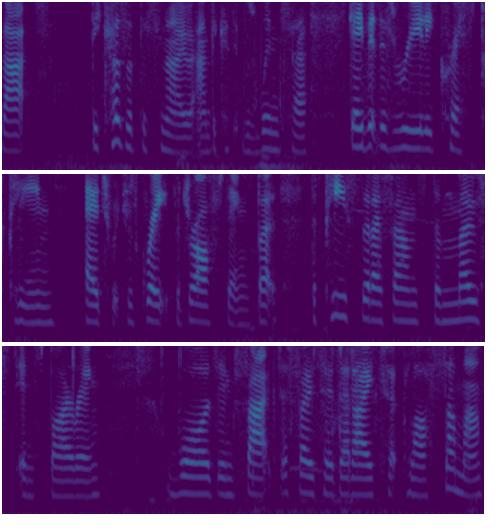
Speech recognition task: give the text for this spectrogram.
that because of the snow and because it was winter gave it this really crisp, clean edge, which was great for drafting. But the piece that I found the most inspiring was, in fact, a photo that I took last summer,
